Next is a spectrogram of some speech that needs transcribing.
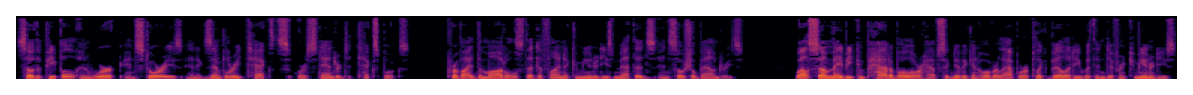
So the people and work and stories and exemplary texts or standard textbooks provide the models that define a community's methods and social boundaries. While some may be compatible or have significant overlap or applicability within different communities,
